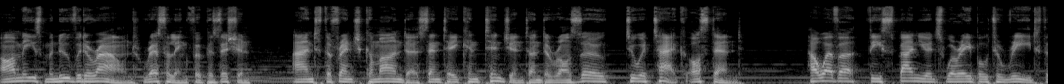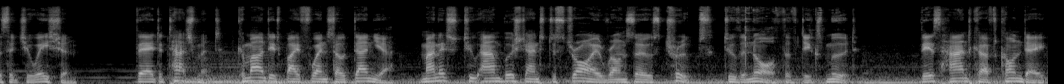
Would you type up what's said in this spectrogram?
armies maneuvered around, wrestling for position, and the French commander sent a contingent under Ranzau to attack Ostend. However, the Spaniards were able to read the situation. Their detachment, commanded by Fuensaldana, managed to ambush and destroy Ranzau's troops to the north of Dixmude. This handcuffed Condé,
